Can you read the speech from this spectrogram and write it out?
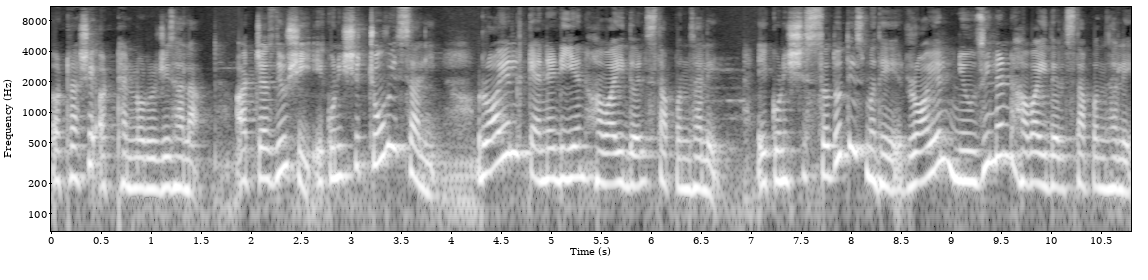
अठराशे अठ्ठ्याण्णव रोजी झाला. आजच्याच दिवशी एकोणीसशे चोवीस साली रॉयल कॅनेडियन हवाई दल स्थापन झाले. एकोणीसशे सदोतीसमध्ये रॉयल न्यूझीलंड हवाई दल स्थापन झाले.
